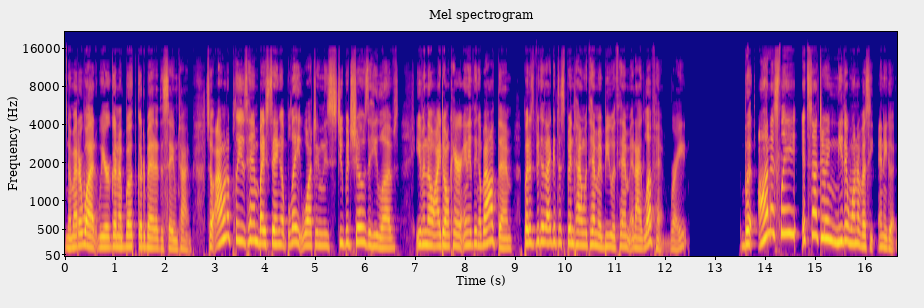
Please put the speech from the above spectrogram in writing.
No matter what, we are going to both go to bed at the same time. So I want to please him by staying up late watching these stupid shows that he loves, even though I don't care anything about them. But it's because I get to spend time with him and be with him and I love him, right? But honestly, it's not doing neither one of us any good.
